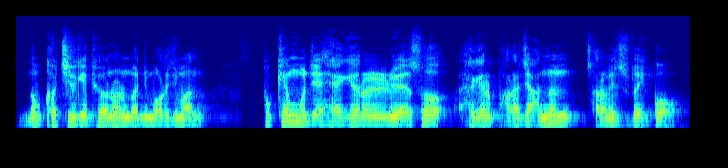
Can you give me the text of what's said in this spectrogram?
너무 거칠게 표현하는 건지 모르지만 북핵 문제 해결을 위해서 해결을 바라지 않는 사람일 수도 있고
